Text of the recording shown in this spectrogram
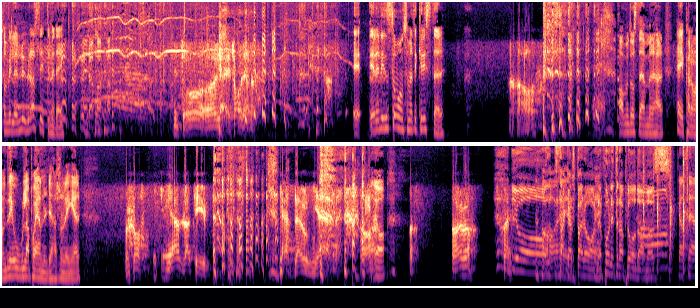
som ville luras lite med dig. då lär jag ta det. Är, är det din son som heter Christer? Ja. Ja, men då stämmer det här. Hej Per-Arne, det är Ola på Energy här som ringer. Ja, vilken jävla typ. jävla ungjävel. Ja. Ja. ja, det är bra. Nej. Ja, Ja, stackars hej. Per-Arne. Får en liten applåd av oss. Kan jag säga,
